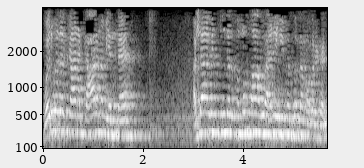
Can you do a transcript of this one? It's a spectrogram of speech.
வருவதற்கான காரணம் என்ன? அல்லாவின் தூதர் சொல்லமாக அழகி வசல்லம் அவர்கள்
